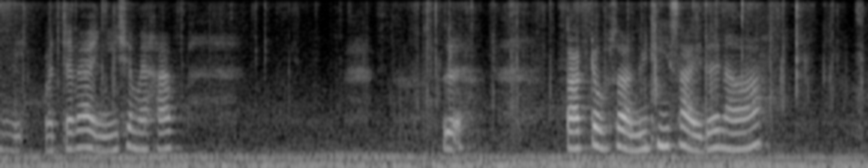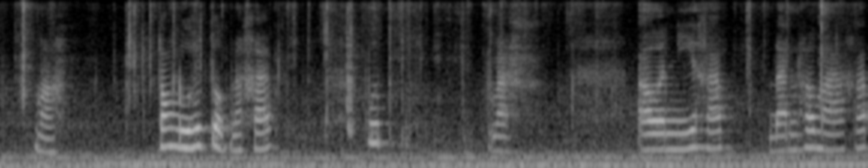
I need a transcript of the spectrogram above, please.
นี่มัน จะได้อย่างนี้ใช่ไหมครับตอนจบสอนวิธีใส่ด้วยนะ มา ต้องดูให้จบนะครับปุ๊บ มา เอาอันนี้ครับ ดันเข้ามาครับ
